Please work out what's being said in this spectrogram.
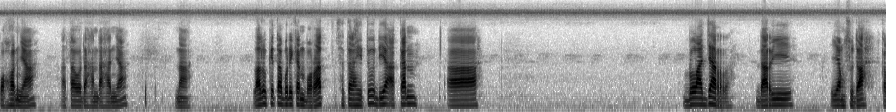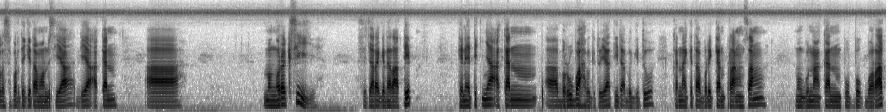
pohonnya atau dahan-dahannya. Nah, lalu kita berikan borat. Setelah itu dia akan uh, belajar dari yang sudah. Kalau seperti kita manusia, dia akan uh, mengoreksi secara generatif genetiknya akan uh, berubah begitu ya tidak begitu. Karena kita berikan perangsang menggunakan pupuk borat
